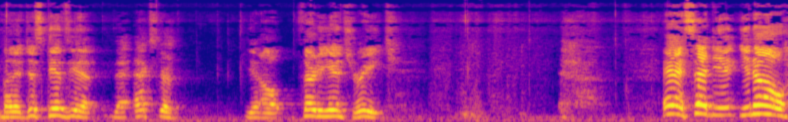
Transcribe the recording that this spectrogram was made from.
But it just gives you that extra, you know, 30 inch reach. And I said, you, you know,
